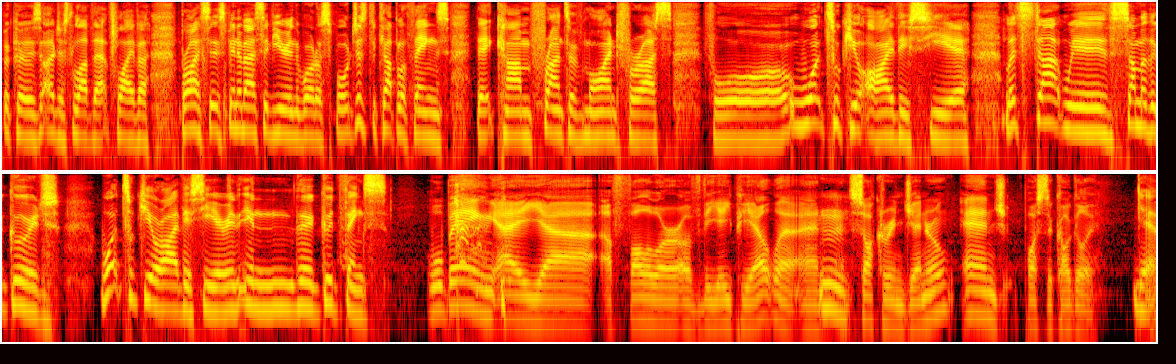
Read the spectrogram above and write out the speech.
because I just love that flavour. Bryce, it's been a massive year in the world of sport. Just a couple of things that come front of mind for us for what took your eye this year. Let's start with some of the good. What took your eye this year in, in the good things? Well, being a uh, a follower of the EPL and, Mm. and soccer in general, Ange Postecoglou, Yeah.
